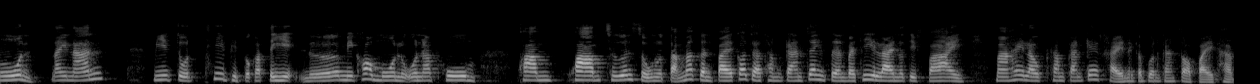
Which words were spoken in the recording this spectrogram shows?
มูลในนั้นมีจุดที่ผิดปกติ หรือมีข้อมูลหรืออุณหภูมิ ความความชื้นสูงหรือต่ำมากเกินไป ก็จะทำการแจ้งเตือนไปที่ Line Notify มาให้เราทำการแก้ไขในกระบวนการต่อไปครับ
